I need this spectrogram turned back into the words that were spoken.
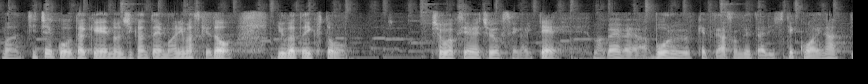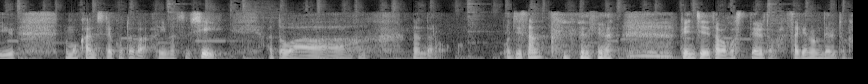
まあ、ちっちゃい子だけの時間帯もありますけど、夕方行くと、小学生や中学生がいて、まあ、ガヤガヤボール蹴って遊んでたりして怖いなっていうのも感じたことがありますし、あとは、なんだろう、おじさん？ベンチでタバコ吸ってるとか、酒飲んでるとか、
